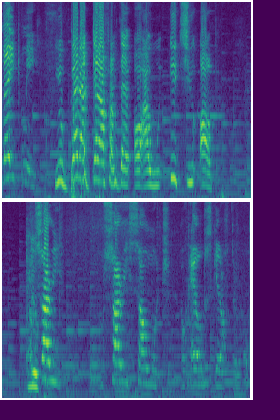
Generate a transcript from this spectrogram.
Make me. You better get up from there or I will eat you up. I'm sorry. I'm sorry so much. Okay, I'll just get off the road.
